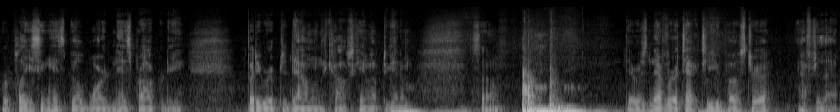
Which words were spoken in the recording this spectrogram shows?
replacing his billboard and his property. But he ripped it down when the cops came up to get him. So there was never a Tech to You poster after that.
